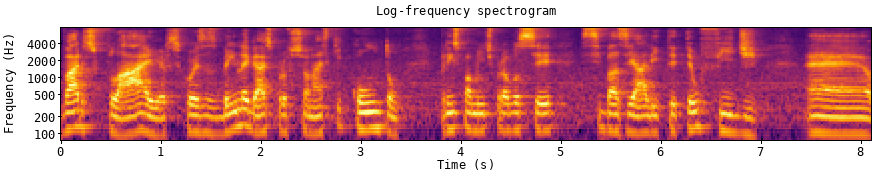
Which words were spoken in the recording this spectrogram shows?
vários flyers, coisas bem legais profissionais que contam, principalmente para você se basear ali ter teu feed. É,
